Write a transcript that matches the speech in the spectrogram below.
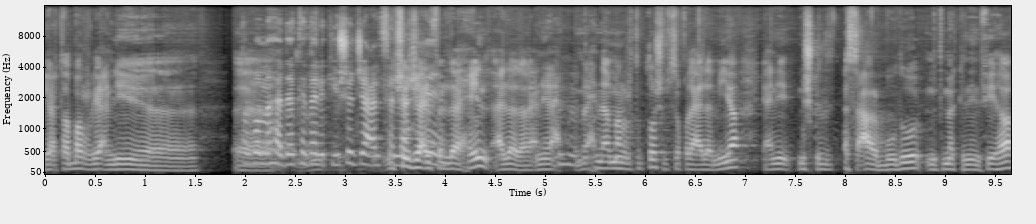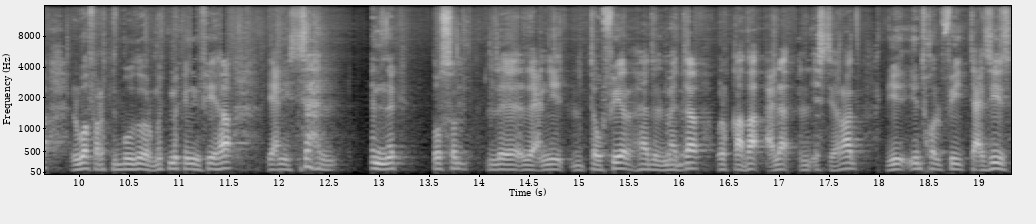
يعتبر يعني آه، ربما هذا كذلك يشجع الفلاحين. يشجع الفلاحين. على يعني إحنا ما نرتبطوش بالسوق العالمية. يعني مشكلة أسعار البذور متمكنين فيها الوفرة البذور متمكنين فيها. يعني سهل إنك توصل يعني لتوفير هذه المادة والقضاء على الاستيراد. يدخل في تعزيز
